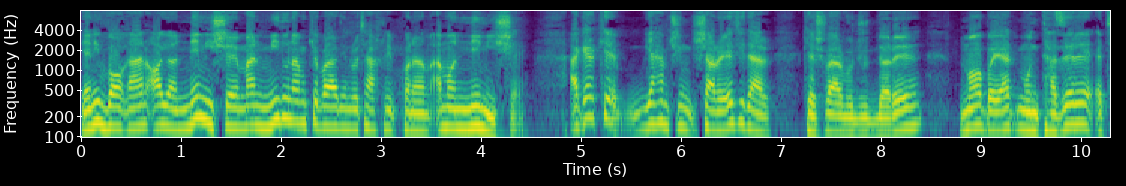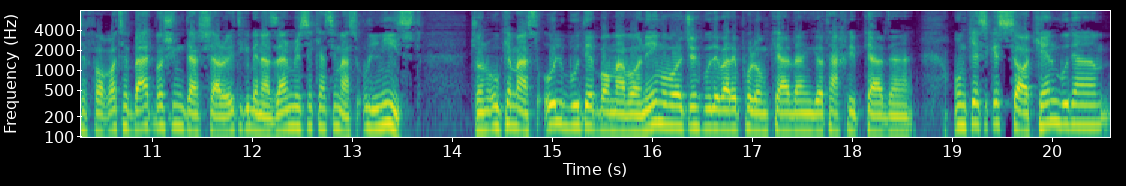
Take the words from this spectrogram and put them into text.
یعنی واقعا آیا نمیشه؟ من می‌دونم که باید این رو تخریب کنم اما نمیشه. اگر که یه همچین شرایطی در کشور وجود داره ما باید منتظر اتفاقات بد باشیم در شرایطی که به نظر می‌رسه کسی مسئول نیست. چون او که مسئول بوده با موانعی مواجه بوده برای پلم کردن یا تخریب کردن. اون کسی که ساکن بودم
